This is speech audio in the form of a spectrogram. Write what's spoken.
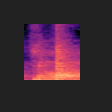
สา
